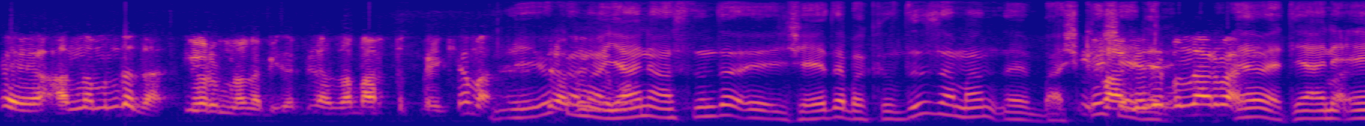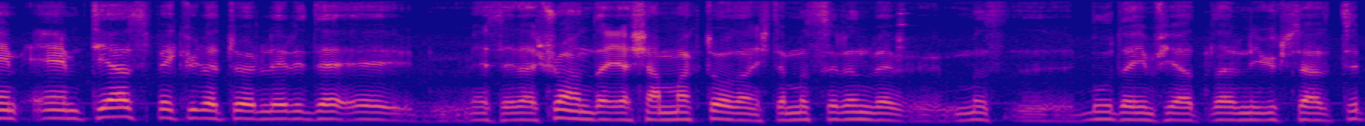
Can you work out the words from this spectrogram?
e, anlamında da yorumlanabilir. Biraz abarttık belki ama. E, yok ama yani bu... aslında e, şeye de bakıldığı zaman e, başka İfadede şeyler. bunlar var. Evet yani em, emtia spekülatörleri de e, mesela şu anda yaşanmakta olan işte Mısır'ın ve mıs, e, buğdayın fiyatlarını yükseltip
